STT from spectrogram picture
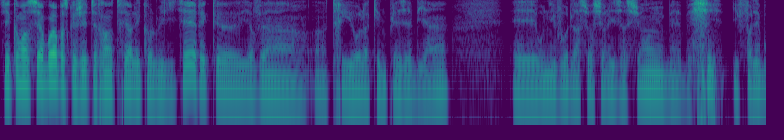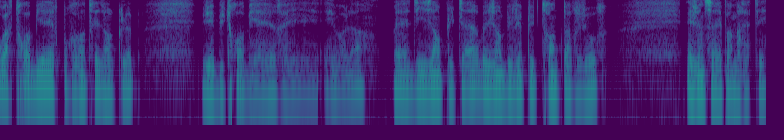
J'ai commencé à boire parce que j'étais rentré à l'école militaire et qu'il y avait un, trio là qui me plaisait bien. Et au niveau de la socialisation, ben, ben, il fallait boire trois bières pour rentrer dans le club. J'ai bu trois bières et, voilà. Mais dix ans plus tard, ben, j'en buvais plus de 30 par jour. Et je ne savais pas m'arrêter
